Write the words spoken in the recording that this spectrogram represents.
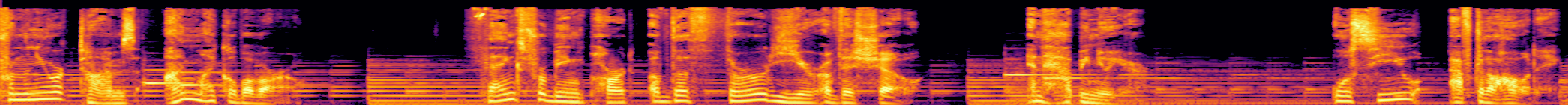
From the New York Times, I'm Michael Barbaro. Thanks for being part of the third year of this show, and Happy New Year. We'll see you after the holiday.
